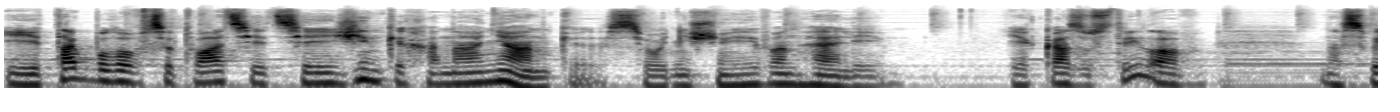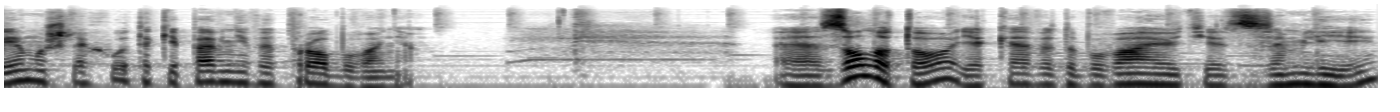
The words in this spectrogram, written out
І так було в ситуації цієї жінки ханаанянки з сьогоднішньої Євангелії, яка зустріла на своєму шляху такі певні випробування. Е, Золото, яке видобувають із землі,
